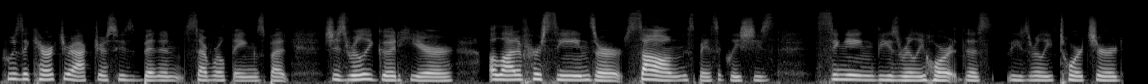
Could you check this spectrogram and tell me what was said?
who's a character actress who's been in several things, but she's really good here. A lot of her scenes are songs. Basically, she's singing these really hor- this these really tortured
